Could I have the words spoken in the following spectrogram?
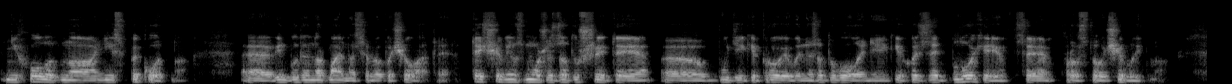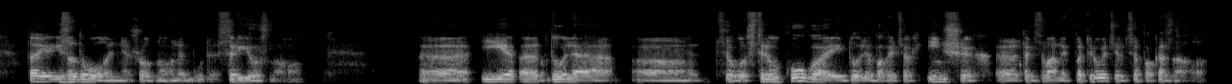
ні холодно, ні спекотно. Е, Він буде нормально себе почувати. Те, що він зможе задушити е, будь-які прояви незадоволення якихось зет-блогерів, це просто очевидно. Та і задоволення жодного не буде, серйозного. Е, і е, доля е, цього стрілкова і доля багатьох інших так званих патріотів це показала.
